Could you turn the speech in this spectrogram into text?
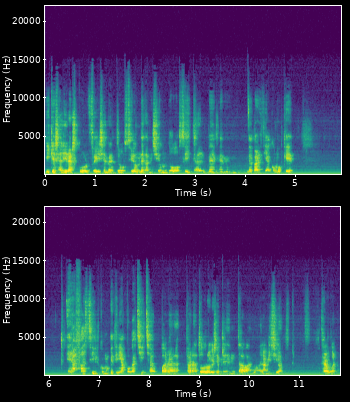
y que saliera Skullface en la introducción de la misión 12 y tal, me, me, me, parecía como que era fácil, como que tenía poca chicha para, para todo lo que se presentaba ¿no? de la misión. Pero bueno,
